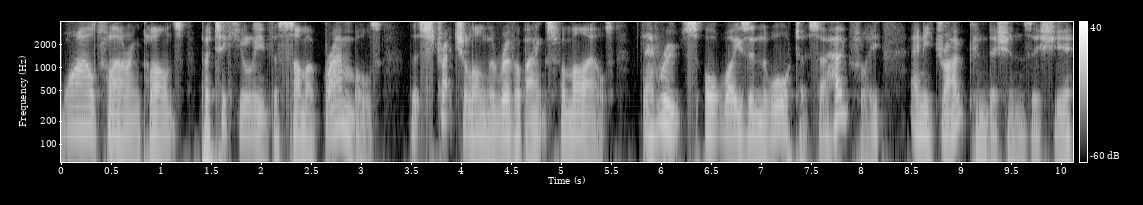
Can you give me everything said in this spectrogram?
wild flowering plants, particularly the summer brambles, that stretch along the riverbanks for miles, their roots always in the water, so hopefully any drought conditions this year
